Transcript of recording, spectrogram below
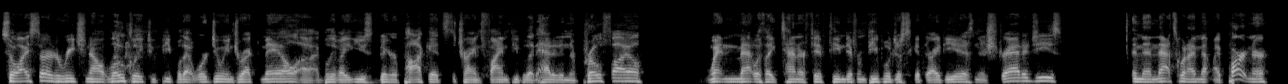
So I started reaching out locally to people that were doing direct mail. Uh, I believe I used BiggerPockets to try and find people that had it in their profile. Went and met with like 10 or 15 different people just to get their ideas and their strategies. And then that's when I met my partner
